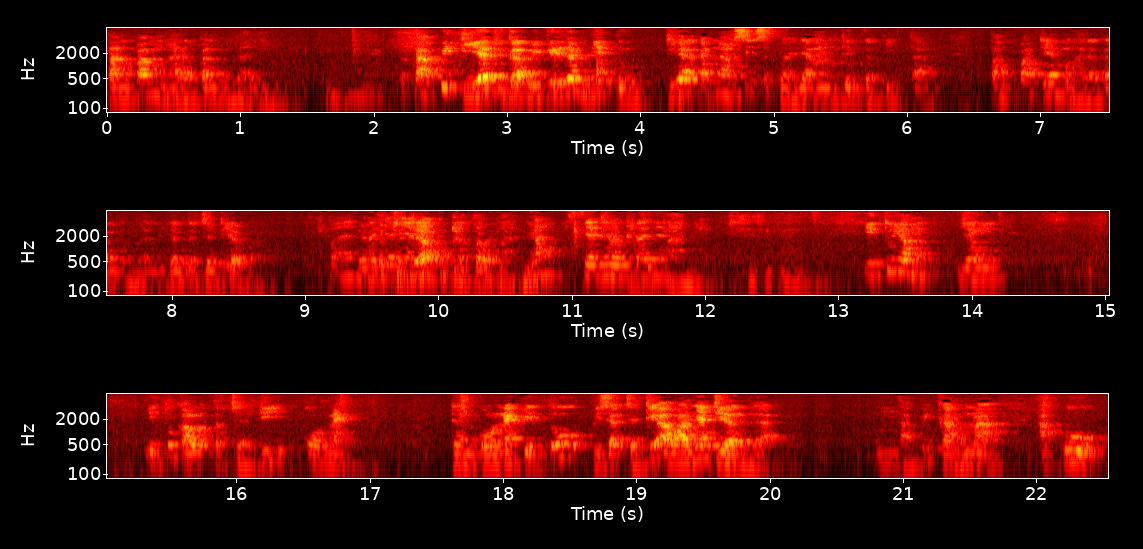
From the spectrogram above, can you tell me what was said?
tanpa mengharapkan kembali. Tetapi dia juga mikirnya begitu. Dia akan ngasih sebanyak mungkin ke kita tanpa dia mengharapkan kembali. Yang terjadi apa? banyak Yang terjadi banyaknya aku dapat banyak, banyak banyak. Itu yang yang itu kalau terjadi connect dan connect itu bisa jadi awalnya dia enggak, tapi karena aku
